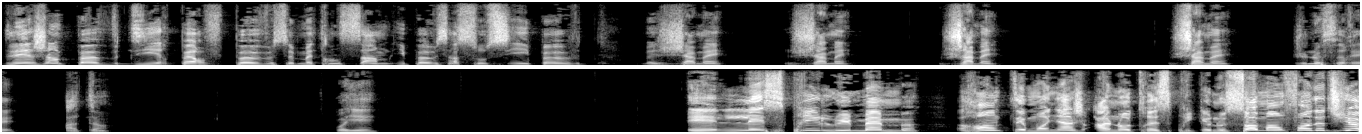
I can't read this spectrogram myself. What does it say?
les gens peuvent dire, peuvent, peuvent se mettre ensemble, ils peuvent s'associer, ils peuvent, mais jamais, jamais, jamais, jamais je ne serai atteint. Voyez? Et l'Esprit lui-même rend témoignage à notre esprit que nous sommes enfants de Dieu.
